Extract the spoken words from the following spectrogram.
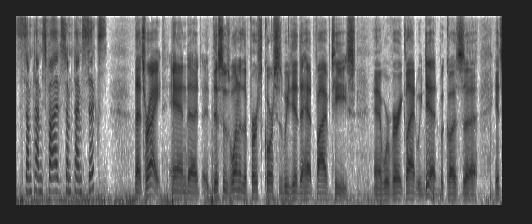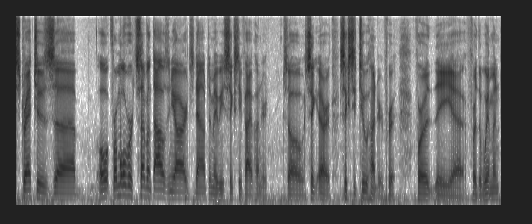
sometimes five, sometimes six. That's right, and uh, this was one of the first courses we did that had five tees and we're very glad we did because uh, it stretches uh, from over 7,000 yards down to maybe 6,500 so or 6200 for for the uh, for the women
